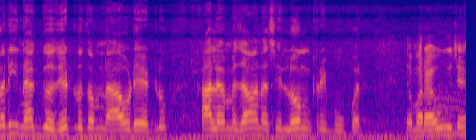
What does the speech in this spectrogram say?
કરી નાખજો જેટલું તમને આવડે એટલું. કાલે અમે જવાના છીએ લોંગ ટ્રીપ ઉપર. તમારે આવવું છે?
